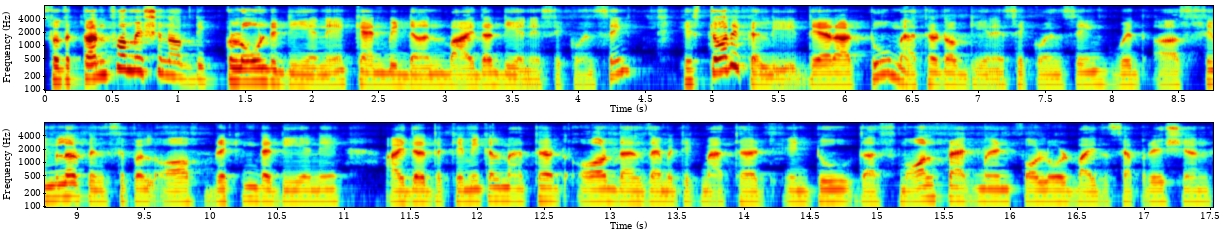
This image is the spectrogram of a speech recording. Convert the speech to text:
So, the confirmation of the cloned DNA can be done by the DNA sequencing. Historically, there are two methods of DNA sequencing with a similar principle of breaking the DNA either the chemical method or the enzymatic method into the small fragment followed by the separation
